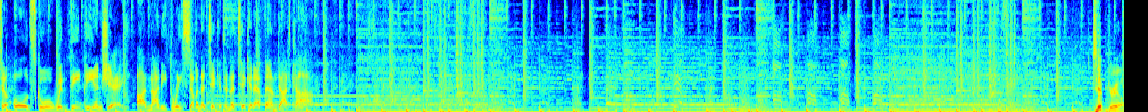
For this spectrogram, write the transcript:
To old school with DP and J on 93.7 The Ticket and theticketfm.com. Tip drill.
